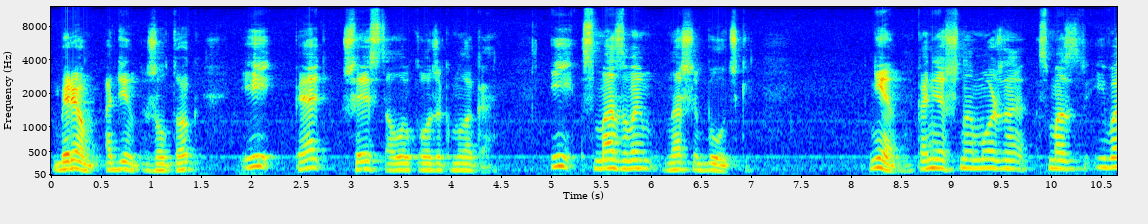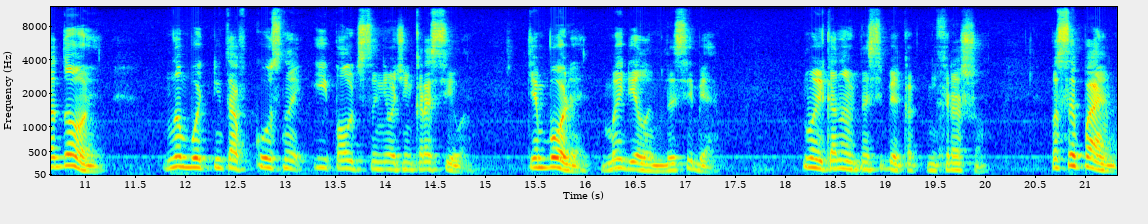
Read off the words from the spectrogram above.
Берем один желток и 5-6 столовых ложек молока. И смазываем наши булочки. Нет, конечно, можно смазать и водой, но будет не так вкусно и получится не очень красиво. Тем более, мы делаем для себя. Ну, экономить на себе как нехорошо. Посыпаем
